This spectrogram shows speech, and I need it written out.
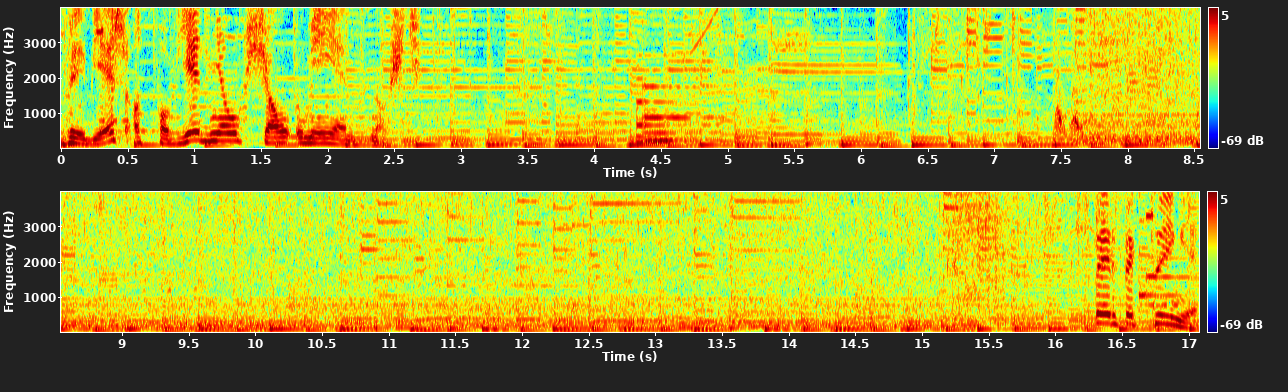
Wybierz odpowiednią psią umiejętność. Perfekcyjnie.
